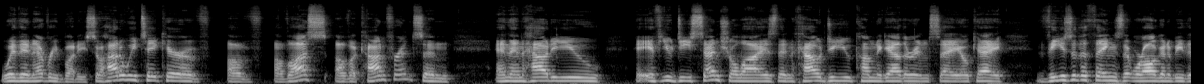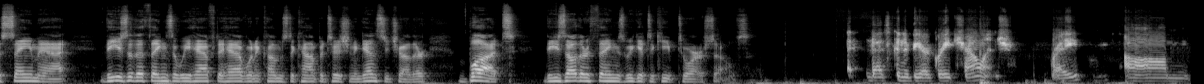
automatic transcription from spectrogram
within everybody. So how do we take care of of of us of a conference? And and then how do you if you decentralize then how do you come together and say okay these are the things that we're all going to be the same at. These are the things that we have to have when it comes to competition against each other. But these other things we get to keep to ourselves. That's going to be our great challenge right um,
